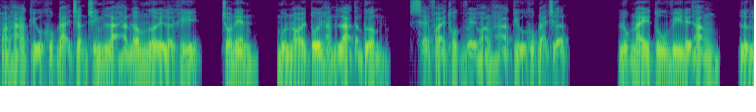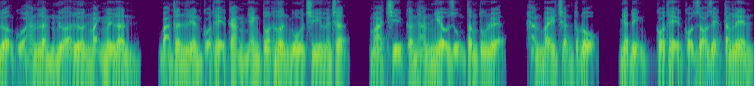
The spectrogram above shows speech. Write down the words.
hoàng hà cựu khúc đại trận chính là hắn âm người lợi khí, cho nên, muốn nói tối hẳn là tăng cường, sẽ phải thuộc về hoàng hà cựu khúc đại trận. Lúc này tu vi đề thăng, lực lượng của hắn lần nữa lớn mạnh mấy lần, bản thân liền có thể càng nhanh tốt hơn bố trí huyền trận, mà chỉ cần hắn nhiều dụng tâm tu luyện hắn bày trận tốc độ, nhất định có thể có rõ rệt tăng lên.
